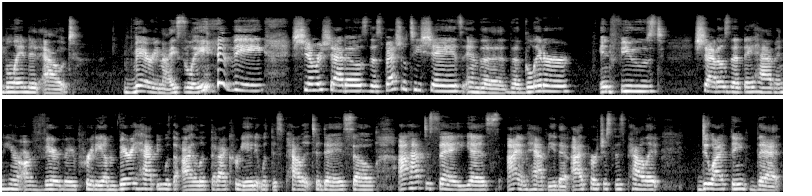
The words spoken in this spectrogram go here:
blended out very nicely. the shimmer shadows, the specialty shades, and the, the glitter infused shadows that they have in here are very very pretty. I'm very happy with the eye look that i created with this palette today. So i have to say yes i am happy that i purchased this palette. Do i think that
